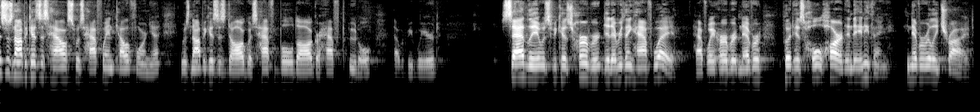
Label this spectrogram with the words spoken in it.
This was not because his house was halfway in California. It was not because his dog was half bulldog or half poodle. That would be weird. Sadly, it was because Herbert did everything halfway. Halfway Herbert never put his whole heart into anything, he never really tried.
